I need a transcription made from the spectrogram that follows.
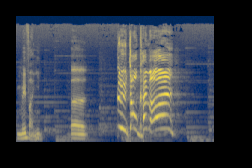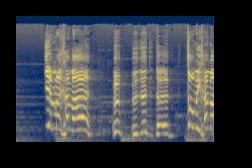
没反应。呃，绿豆开门，燕麦开门，呃呃呃呃，豆米开门。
